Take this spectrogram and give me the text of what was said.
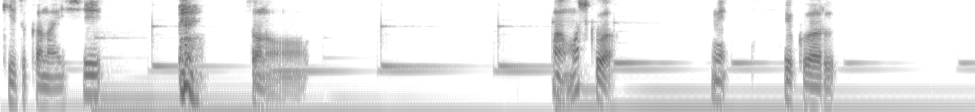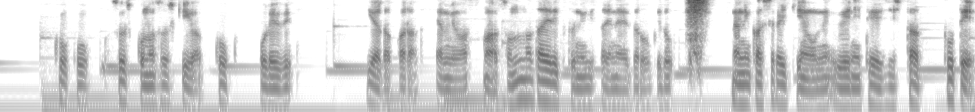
気づかないし、その、まあもしくは、ね、よくある、ここ、この組織がここれで嫌だからやめます。まあそんなダイレクトに言いさえないだろうけど、何かしら意見をね、上に提示したとて、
